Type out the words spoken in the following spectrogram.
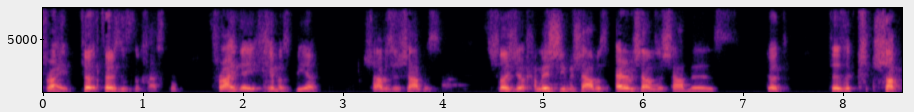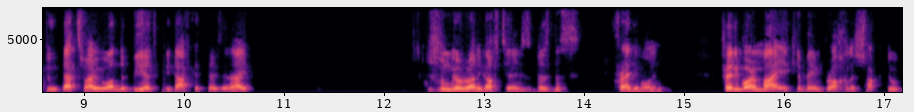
Friday. Th- Thursday's the chasna. Friday chibas beer. Shabbos is Shabbos. Shloshim chamishi b'Shabbos. Erev Shabbos is Shabbos. Good. There's a shaktu. That's why we want the beer to be after Thursday night. Go running off to his business Friday morning. Friday morning, my being bracha shaktu.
